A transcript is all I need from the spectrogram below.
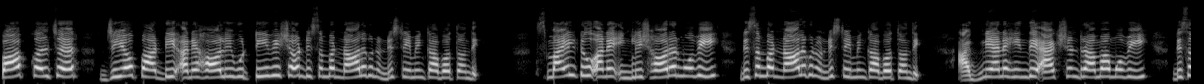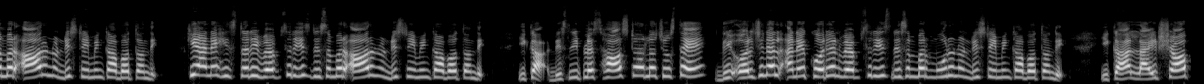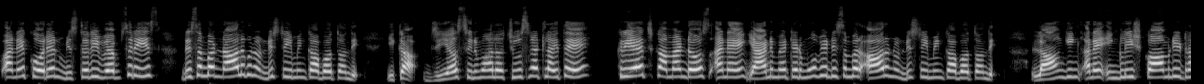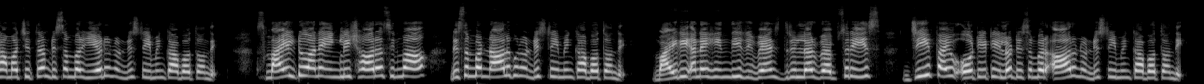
పాప్ కల్చర్ జియో పార్టీ అనే హాలీవుడ్ టీవీ షో డిసెంబర్ నాలుగు నుండి స్ట్రీమింగ్ కాబోతోంది. స్మైల్ టూ అనే ఇంగ్లీష్ హారర్ మూవీ డిసెంబర్ నాలుగు నుండి స్ట్రీమింగ్ కాబోతోంది. అగ్ని అనే Hindi action drama movie December ఆరు నుండి స్ట్రీమింగ్ కాబోతోంది. కి అనే హిస్టరీ వెబ్ సిరీస్ డిసెంబర్ ఆరు నుండి స్ట్రీమింగ్ కాబోతోంది. ఇక డిస్నీ ప్లస్ హాట్స్టార్లో చూస్తే ది ఒరిజినల్ అనే కొరియన్ వెబ్ సిరీస్ డిసెంబర్ మూడు నుండి స్ట్రీమింగ్ కాబోతోంది. ఇక లైట్ షాప్ అనే Korean mystery web series December నాలుగు నుండి స్ట్రీమింగ్ కాబోతోంది. ఇక జియో సినిమాలో చూసినట్లయితే క్రియేజ్ కమాండోస్ అనే యానిమేటెడ్ మూవీ డిసెంబర్ ఆరు నుండి స్ట్రీమింగ్ కాబోతోంది. లాంగింగ్ అనే ఇంగ్లీష్ కామెడీ డ్రామా చిత్రం డిసెంబర్ ఏడు నుండి స్ట్రీమింగ్ కాబోతోంది. స్మైల్ టూ అనే ఇంగ్లీష్ హారర్ సినిమా డిసెంబర్ నాలుగు నుండి స్ట్రీమింగ్ కాబోతోంది. మైరీ అనే Hindi revenge thriller web series ZEE five ఓటీటీలో డిసెంబర్ ఆరు నుండి స్ట్రీమింగ్ కాబోతోంది.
